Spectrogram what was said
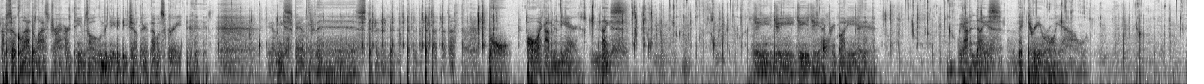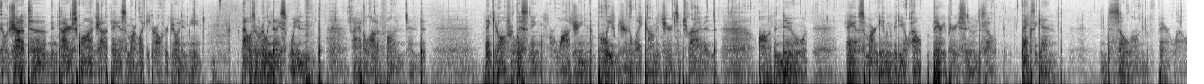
I'm so glad the last tryhard teams all eliminated each other. That was great. let me spam through this. Oh, I got him in the air. Nice. GG, GG, everybody. we got a nice victory royale. Yo, shout out to the entire squad. Shout out to ASMR Lucky Girl for joining me. That was a really nice win. I had a lot of fun, and thank you all for listening, for watching. Please be sure to like, comment, share, and subscribe, and I'll have a new ASMR gaming video out very, very soon. So, thanks again, and so long, and farewell.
